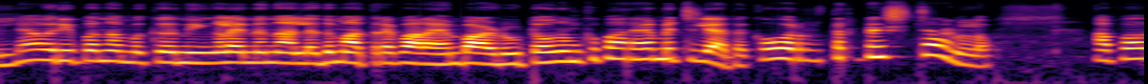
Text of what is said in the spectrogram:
എല്ലാവരും ഇപ്പം നമുക്ക് നിങ്ങൾ എന്നെ നല്ലത് മാത്രമേ പറയാൻ പാടൂട്ടോ നമുക്ക് പറയാൻ പറ്റില്ല. അതൊക്കെ ഓരോരുത്തരുടെ ഇഷ്ടമാണല്ലോ അപ്പോൾ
